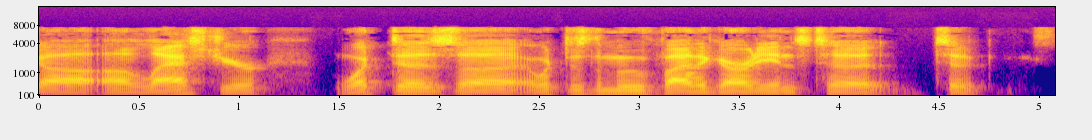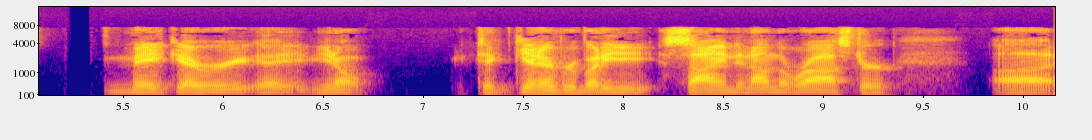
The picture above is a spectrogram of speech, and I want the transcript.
uh, uh, last year. What does uh, what does the move by the Guardians to to make every uh, you know to get everybody signed and on the roster, uh,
